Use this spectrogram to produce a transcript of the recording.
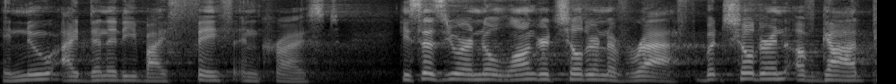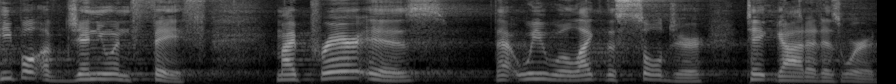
a new identity by faith in Christ. He says, You are no longer children of wrath, but children of God, people of genuine faith. My prayer is that we will, like the soldier, take God at his word.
